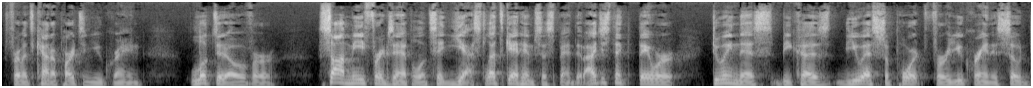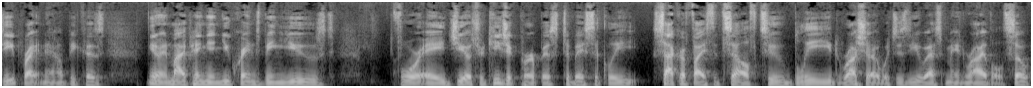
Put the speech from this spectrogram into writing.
from its counterparts in Ukraine, looked it over, saw me, for example, and said, yes, let's get him suspended. I just think that they were doing this because the U.S. support for Ukraine is so deep right now. Because, you know, in my opinion, Ukraine's being used for a geostrategic purpose to basically sacrifice itself to bleed Russia, which is the U.S. main rival. So,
